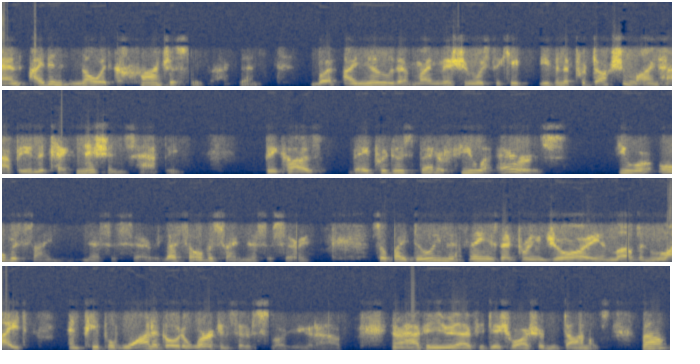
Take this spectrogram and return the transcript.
and I didn't know it consciously back then. But I knew that my mission was to keep even the production line happy and the technicians happy because they produce better, fewer errors, fewer oversight necessary, less oversight necessary. So by doing the things that bring joy and love and light, and people want to go to work instead of slugging it out. Know, how can you do that if you're dishwasher at McDonald's? Well,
